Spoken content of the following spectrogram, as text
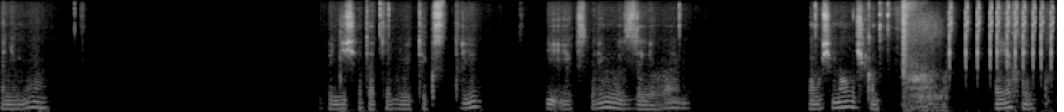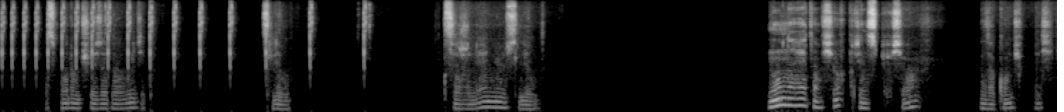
Понимаю. 50 это будет x3 и x3 мы заливаем по максималочкам поехали посмотрим что из этого выйдет слил к сожалению слил. Ну на этом все в принципе все закончилось.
